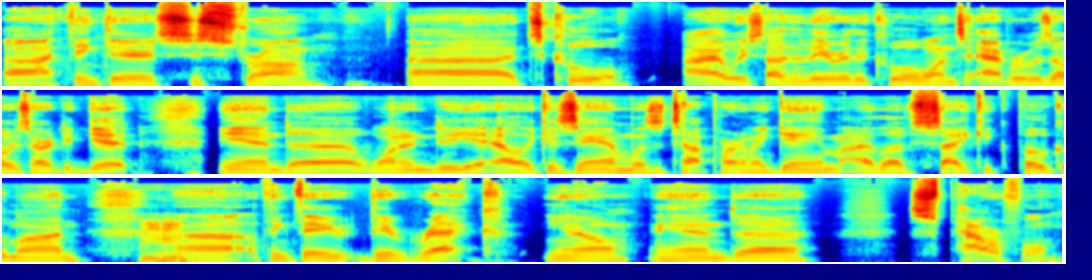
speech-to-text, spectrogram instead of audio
Uh, I think they're it's just strong. Uh, it's cool. I always thought that they were the cool ones. Abra was always hard to get, and uh, wanting to get Alakazam was a top part of my game. I love psychic Pokemon. Mhm. Uh, I think they they wreck, you know, and uh, it's powerful.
